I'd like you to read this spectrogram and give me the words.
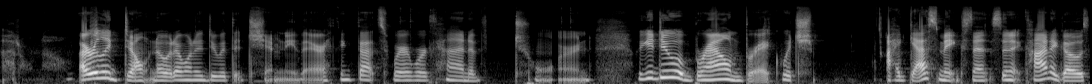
I don't know. I really don't know what I want to do with the chimney there. I think that's where we're kind of torn. We could do a brown brick, which I guess makes sense, and it kind of goes.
